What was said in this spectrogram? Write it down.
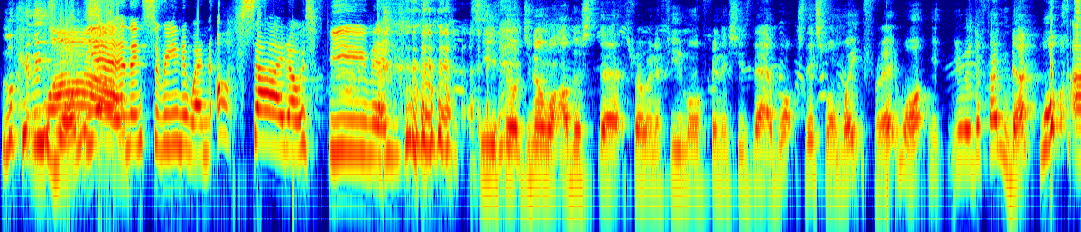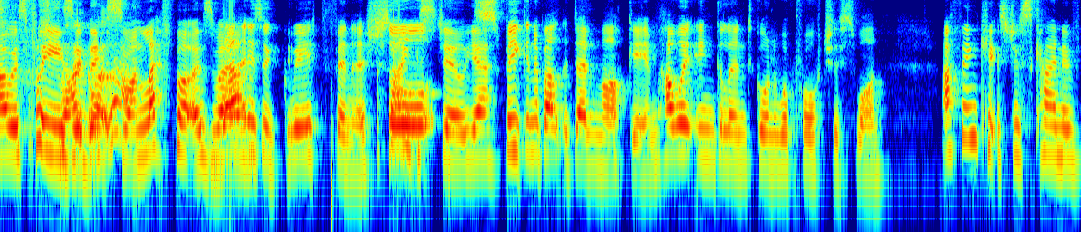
look at these Wow. ones. Yeah, and then Serena went offside. I was fuming. So you thought, do you know what? I'll just uh, throw in a few more finishes there. Watch this one. Wait for it. What? You- You're a defender? What? I was pleased Strike with like this that. one. Left foot as well. That is a great finish. So, Thanks, Jill, yeah. Speaking about the Denmark game, how are England going to approach this one? I think it's just kind of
